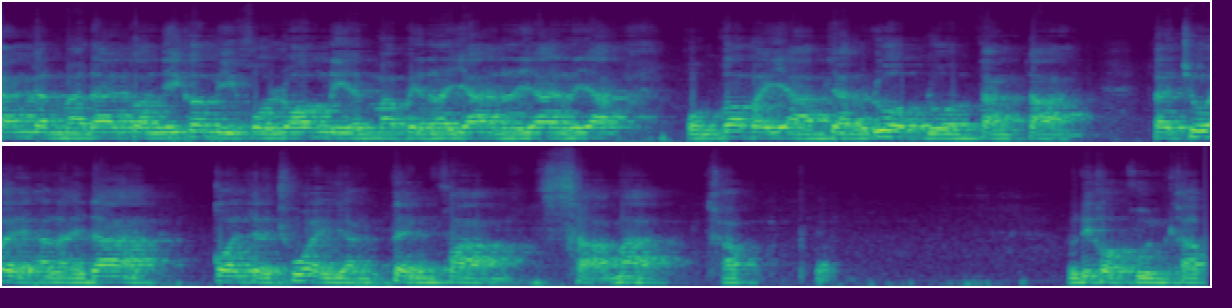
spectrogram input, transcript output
กังกันมาได้ ตอนนี้ก็มีคนร้องเรียนมาเป็นระยะระยะระยะ ผมก็พยายามจะรวบรวมต่างๆ ถ้าช่วยอะไรได้ก็จะช่วยอย่างเต็มความสามารถครับผมวันนี้ขอบคุณครับ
